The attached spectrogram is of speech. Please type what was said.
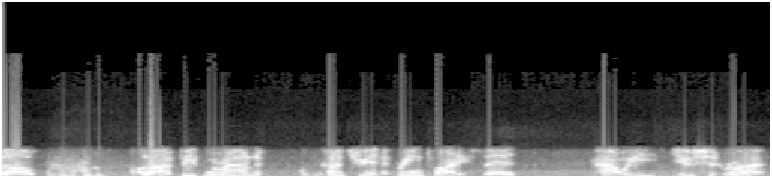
So a lot of people around the country in the Green Party said, Howie, you should run.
